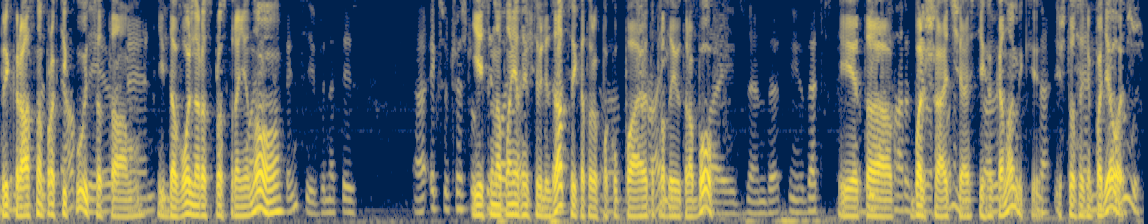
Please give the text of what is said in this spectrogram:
прекрасно практикуется там и довольно распространено. Есть инопланетные цивилизации, которые покупают и продают рабов. И это большая часть их экономики. И что с этим поделаешь?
